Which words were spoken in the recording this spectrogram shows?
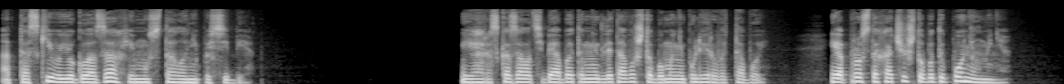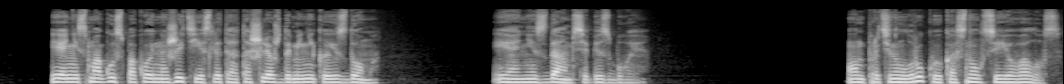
От тоски в ее глазах ему стало не по себе. «Я рассказала тебе об этом не для того, чтобы манипулировать тобой. Я просто хочу, чтобы ты понял меня. Я не смогу спокойно жить, если ты отошлешь Доминика из дома. Я не сдамся без боя». Он протянул руку и коснулся ее волос,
